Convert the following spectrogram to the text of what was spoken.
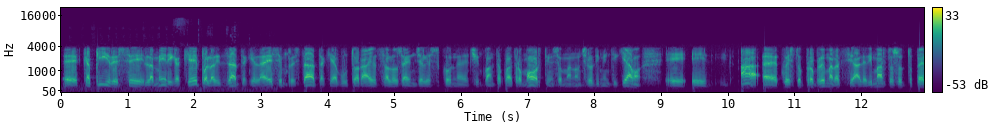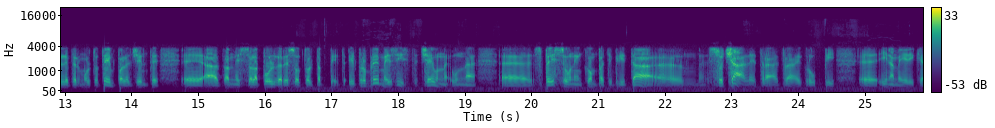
eh, capire se l'America che è polarizzata, che la è sempre stata, che ha avuto riots a Los Angeles con 54 morti, insomma non ce lo dimentichiamo, e, e ha eh, questo problema razziale, è rimasto sotto pelle per molto tempo, la gente eh, ha, ha, messo la polvere sotto il tappeto. Il problema esiste, c'è un, un, eh, spesso un'incompatibilità eh, sociale tra, tra, i gruppi eh, in America,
